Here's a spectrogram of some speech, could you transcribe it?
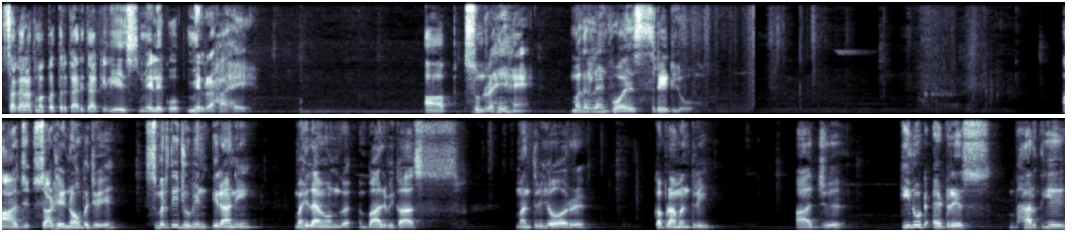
सकारात्मक पत्रकारिता के लिए इस मेले को मिल रहा है। आप सुन रहे हैं मदरलैंड वॉइस रेडियो। आज साढ़े नौ बजे स्मृति जुबिन ईरानी, महिला एवं बाल विकास मंत्री और कपड़ा मंत्री आज कीनोट एड्रेस भारतीय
